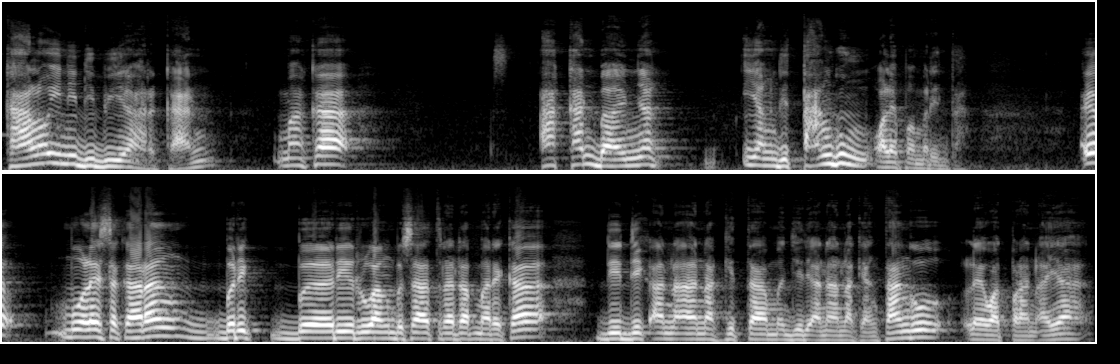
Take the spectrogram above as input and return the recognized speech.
Kalau ini dibiarkan, maka akan banyak yang ditanggung oleh pemerintah. Ayo mulai sekarang beri, beri ruang besar terhadap mereka, didik anak-anak kita menjadi anak-anak yang tangguh lewat peran ayah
